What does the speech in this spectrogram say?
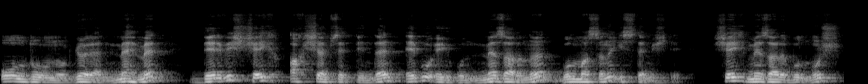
olduğunu gören Mehmet Derviş Şeyh Akşemseddin'den Ebu Eyyub'un mezarını bulmasını istemişti. Şeyh mezarı bulmuş,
